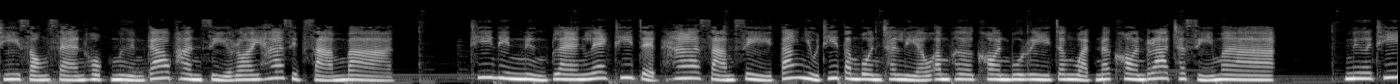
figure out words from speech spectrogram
ชี 269,453 บาท ที่ดินหนึ่งแปลงเลขที่ 7534 ตั้งอยู่ที่ตำบลเฉลียวอำเภอคอนบุรีจังหวัดนครราชสีมา เนื้อที่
